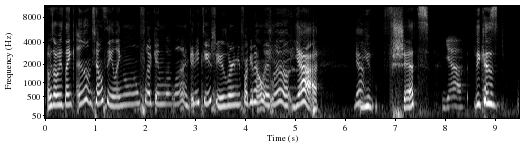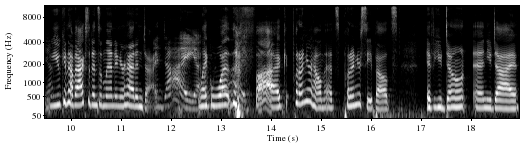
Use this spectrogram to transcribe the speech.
I was always like, "Oh, Chelsea, like, oh, fucking, uh, get your tissues, wearing your fucking helmet." Well, yeah, Yeah. you shits, Yeah, because Yeah. you can have accidents and land in your head and die. and die. Like what the fuck? Put on your helmets, put on your seatbelts. If you don't and you die,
